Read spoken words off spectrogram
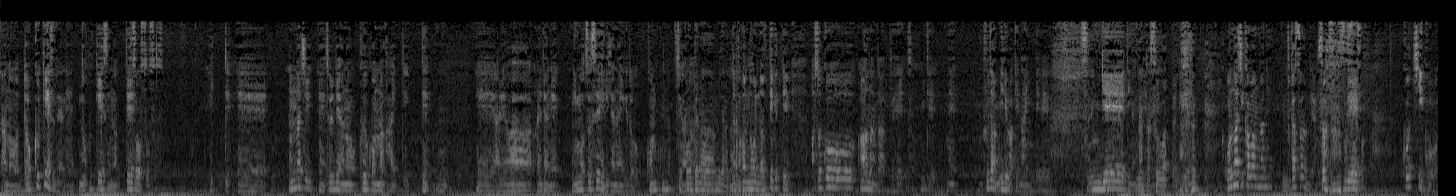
あの、ドッグケースだよね。ドッグケースに乗ってそうそうそうそう。行って、えー同じ、えーそれであの、空港の中入って行って、えーあれは、あれだよね、荷物整理じゃないけど、コンテナ？違うなコンテナみたいな感じ。そこの方に乗っていくっていうあそこああなんだって見てね。普段見るわけないんですんげーってなんかすごかったよね。で同じカバンがね2つあるんだよ、そうそうそうそう。でこっち行こ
